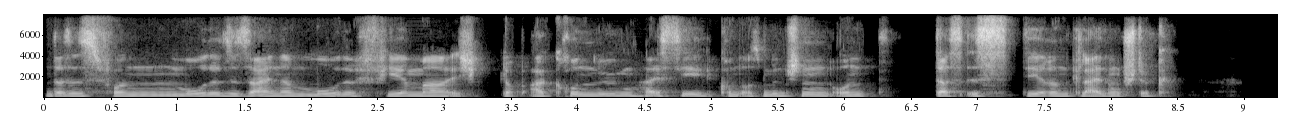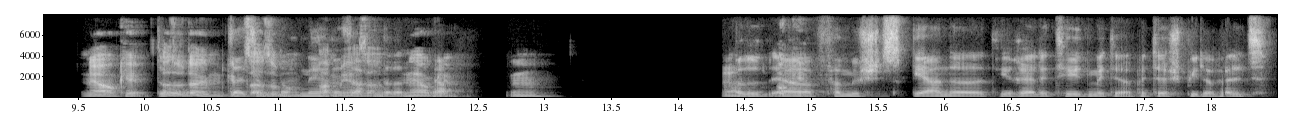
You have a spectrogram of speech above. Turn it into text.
Und das ist von Modedesigner, Modefirma, ich glaube Akronym heißt die, kommt aus München und das ist deren Kleidungsstück. Ja, okay. Also da gibt es also noch mehrere mehr Sachen drin. Ja, okay. Ja. Mhm. Ja. Also er okay. vermischt gerne die Realität mit der, mit der Spielewelt.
